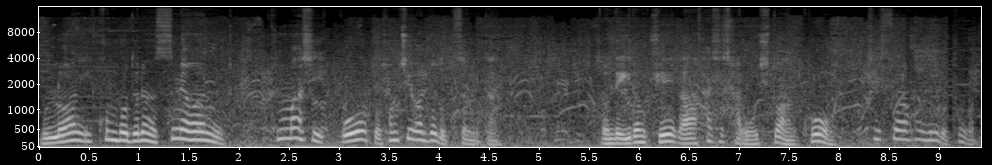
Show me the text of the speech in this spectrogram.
물론 이 콤보들은 쓰면 손맛이 있고 또 성취감도 높습니다. 그런데 이런 기회가 사실 잘 오지도 않고 실수할 확률이 높은 거죠.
